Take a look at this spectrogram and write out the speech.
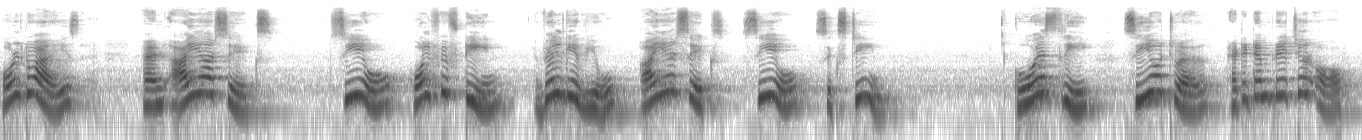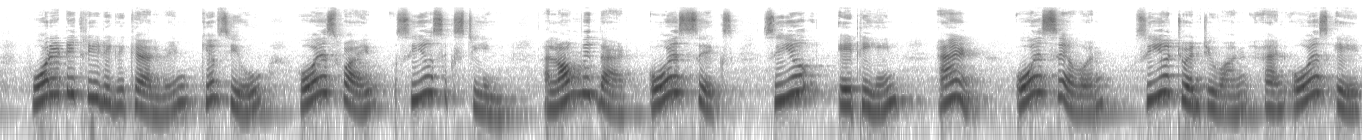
whole twice and IR6 CO whole 15 will give you IR6 CO 16. OS3 CO12 at a temperature of 483 degree Kelvin gives you OS5 CO16. Along with that OS6 CO18 and OS7 CO21 and OS8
